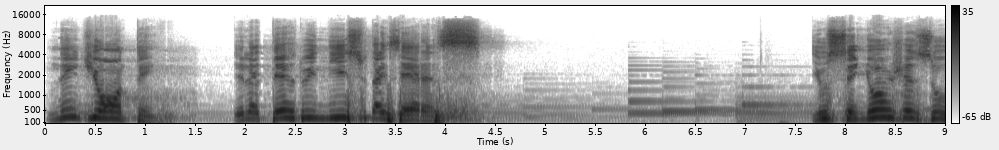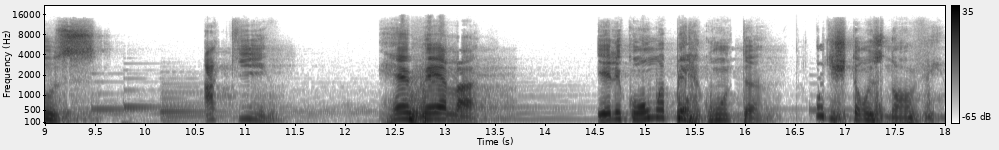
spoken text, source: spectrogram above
nem de ontem, ele é desde o início das eras. E o Senhor Jesus, aqui, revela, ele com uma pergunta: onde estão os nove?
